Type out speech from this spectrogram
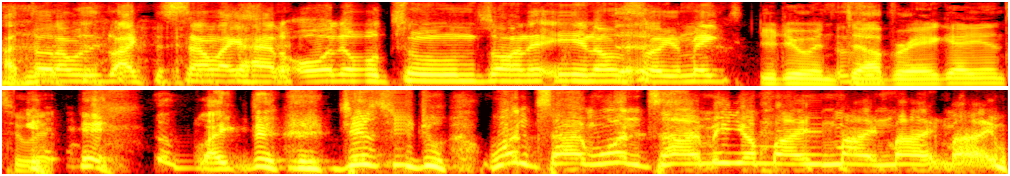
I thought I was like to sound like I had auto tunes on it, you know, so it makes You're doing dub reggae into it. like ju- just you do one time, one time in your mind, mind, mind, mind.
